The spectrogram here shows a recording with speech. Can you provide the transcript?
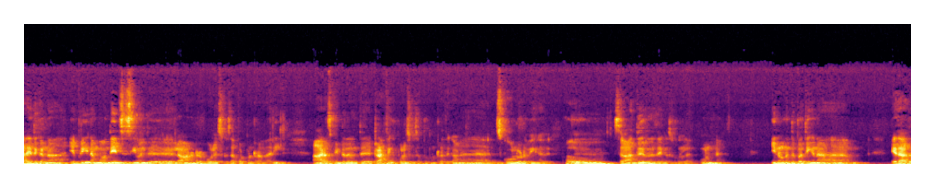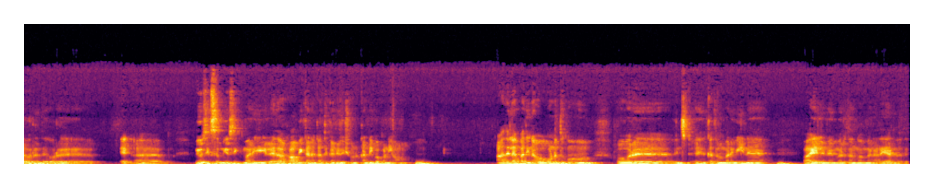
அது எதுக்குன்னா எப்படி நம்ம வந்து என்சிசி வந்து லா அண்ட் ஆர்டர் போலீஸ்க்கு சப்போர்ட் பண்ணுற மாதிரி ஆர்எஸ்பின்றது வந்து டிராஃபிக் போலீஸ்க்கு சப்போர்ட் பண்ணுறதுக்கான ஸ்கூலோட விங் அது. ஸோ அது இருந்தது எங்கள் ஸ்கூலில் ஒன்று இன்னொன்று வந்து பார்த்தீங்கன்னா ஏதாவது ஒரு இது ஒரு மியூசிக் மியூசிக் மாதிரி ஏதாவது ஹாபிக்கான கற்றுக்க வேண்டிய விஷயம் கண்டிப்பாக பண்ணி ஆகணும். அதில் பார்த்தீங்கன்னா ஒவ்வொன்றுத்துக்கும் ஒவ்வொரு இன்ஸ்ட் இது கற்றுக்கிற மாதிரி வீணை வயலின் மிருதங்கம் நிறையா இருந்தது.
